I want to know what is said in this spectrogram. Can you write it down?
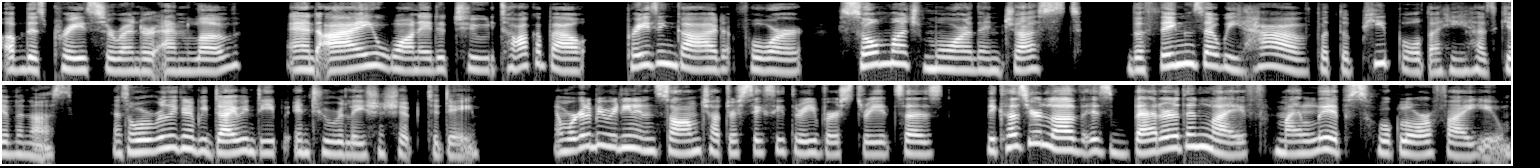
of this praise, surrender, and love. And I wanted to talk about praising God for so much more than just the things that we have, but the people that He has given us. And so we're really going to be diving deep into relationship today. And we're going to be reading in Psalm chapter 63, verse 3. It says, Because your love is better than life, my lips will glorify you.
